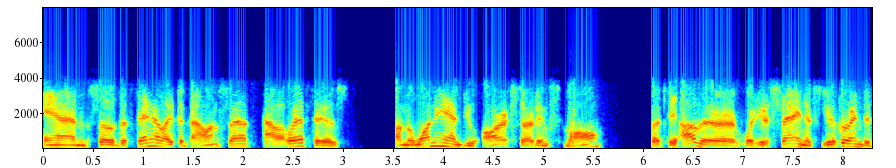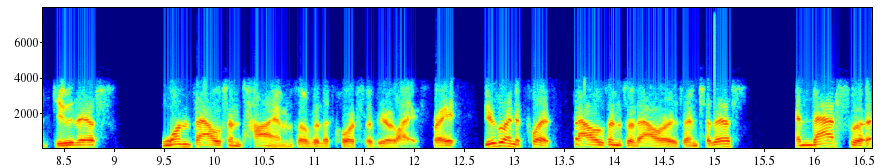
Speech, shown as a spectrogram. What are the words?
And so, the thing I like to balance that out with is, on the one hand, you are starting small, but the other, what you're saying is you're going to do this 1,000 times over the course of your life, right? You're going to put thousands of hours into this, and that's the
